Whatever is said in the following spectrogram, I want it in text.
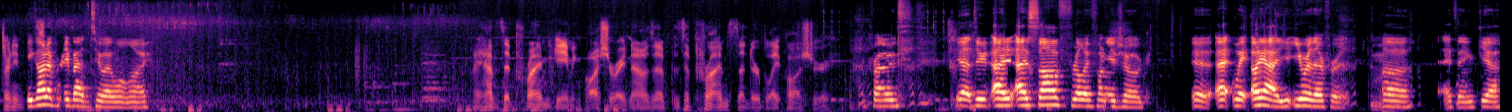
Starting. He got it pretty bad too, I won't lie. I have the prime gaming posture right now. The the prime Thunderblight posture. Proud. Yeah, dude, I, I saw a really funny joke. Uh, I, wait, oh yeah, you, you were there for it. Mm. Uh, I think, yeah.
